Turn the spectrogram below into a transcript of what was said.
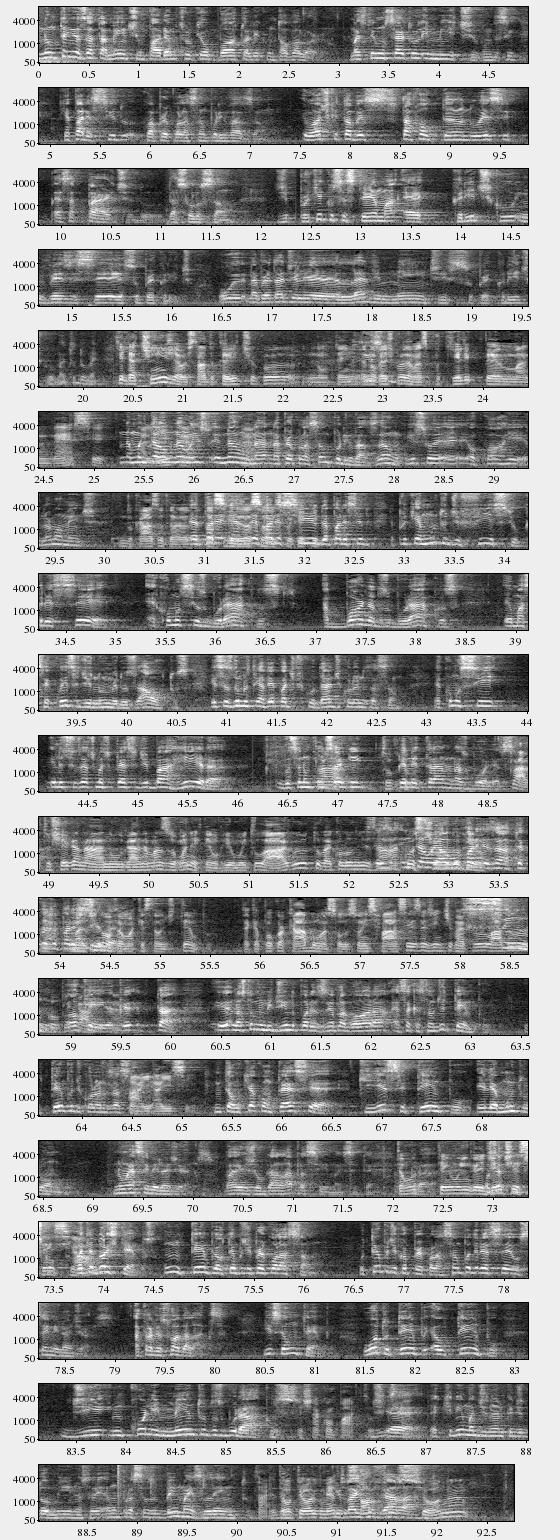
Não tem exatamente um parâmetro que eu boto ali com tal valor, mas tem um certo limite, vamos dizer assim, que é parecido com a percolação por invasão. Eu acho que talvez está faltando esse, essa parte do- da solução, de por que, que o sistema é crítico em vez de ser supercrítico. Ou, na verdade, ele é levemente supercrítico, mas tudo bem. Que ele atinja o estado crítico, não tem, eu não vejo problema, mas porque ele permanece. Não, então, ali, não, é, isso, não é. na, na percolação por invasão, isso é- ocorre normalmente. No caso da, É, das pare- é- é civilizações, porque parecido, que- é parecido. É porque é muito difícil crescer. É como se os buracos, a borda dos buracos é uma sequência de números altos. Esses números têm a ver com a dificuldade de colonização. É como se eles fizessem uma espécie de barreira. Você não consegue tu- tu- penetrar nas bolhas. Claro, tu chega na, num lugar na Amazônia que tem um rio muito largo, tu vai colonizar Exa- a então, é algo pare- exato, é coisa Mas, de parecida. novo, é uma questão de tempo. Daqui a pouco acabam as soluções fáceis, a gente vai para o lado Sim, complicado. ok, né? tá. Nós estamos medindo, por exemplo, agora essa questão de tempo. O tempo de colonização. Aí, aí sim. Então, o que acontece é que esse tempo ele é muito longo. Não é 100 milhões de anos. Vai jogar lá para cima esse tempo. Então, Pra- tem um ingrediente seja, essencial. Vai ter dois tempos. Um tempo é o tempo de percolação. O tempo de percolação poderia ser os 100 milhões de anos. Atravessou a galáxia. Isso é um tempo. O outro tempo é o tempo de encolhimento dos buracos. Deixar compacto. De-. É, é que nem uma dinâmica de domínio, é um processo bem mais lento. Tá, então, o teu argumento só jogar lá.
